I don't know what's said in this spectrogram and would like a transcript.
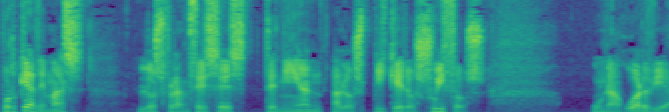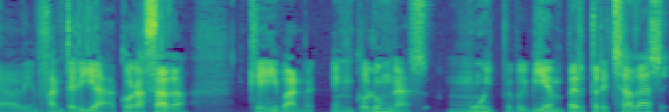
porque además los franceses tenían a los piqueros suizos, una guardia de infantería acorazada que iban en columnas muy bien pertrechadas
